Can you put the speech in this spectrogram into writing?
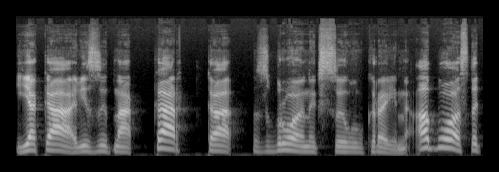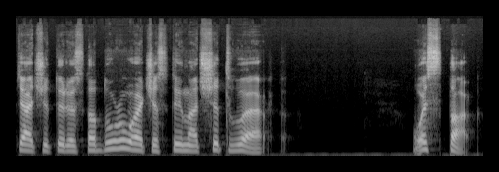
яка візитна картка Збройних сил України, або стаття 402, частина 4. Ось так.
